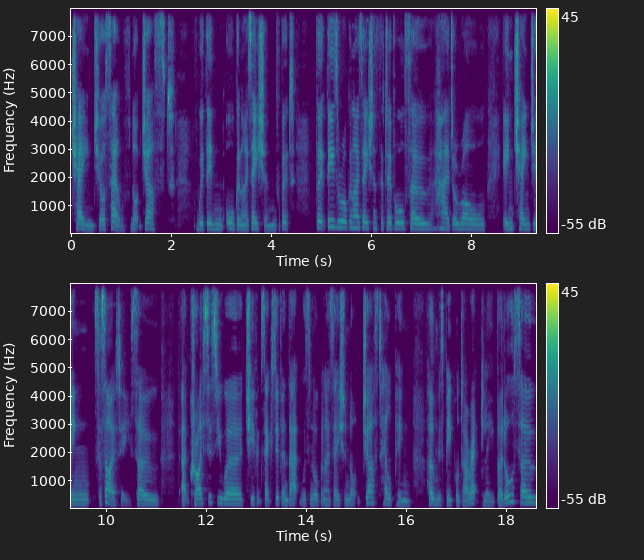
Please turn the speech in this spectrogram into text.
change yourself, not just within organizations, but that these are organisations that have also had a role in changing society. So at Crisis, you were chief executive, and that was an organisation not just helping homeless people directly, but also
